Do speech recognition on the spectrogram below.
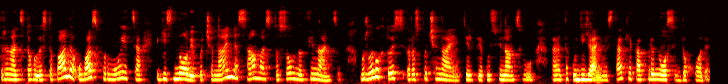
13 листопада, у вас формуються якісь нові починання саме стосовно фінансів. Можливо, хтось розпочинає тільки якусь фінансову е, таку діяльність, так яка приносить доходи,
